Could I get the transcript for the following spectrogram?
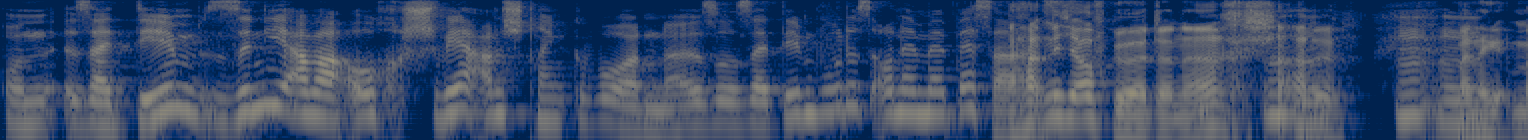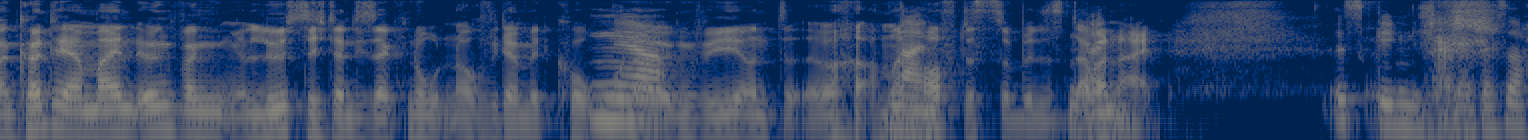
und seitdem sind die aber auch schwer anstrengend geworden. Also seitdem wurde es auch nicht mehr besser. Hat nicht aufgehört danach. Schade. Mm -mm. Man, man, könnte ja meinen, irgendwann löst sich dann dieser Knoten auch wieder mit Corona ja. irgendwie. Und oh, man nein. hofft es zumindest. Nein. Aber nein. Es ging nicht mehr besser.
